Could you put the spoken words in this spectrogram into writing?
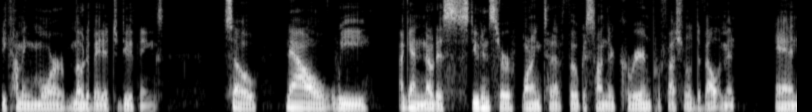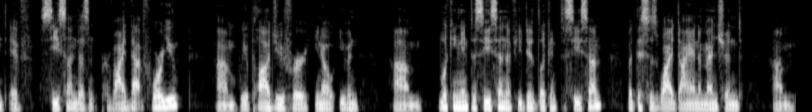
becoming more motivated to do things. So now we, again, notice students are wanting to focus on their career and professional development. And if CSUN doesn't provide that for you, um, we applaud you for you know even um, looking into CSUN if you did look into CSUN. But this is why Diana mentioned um,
